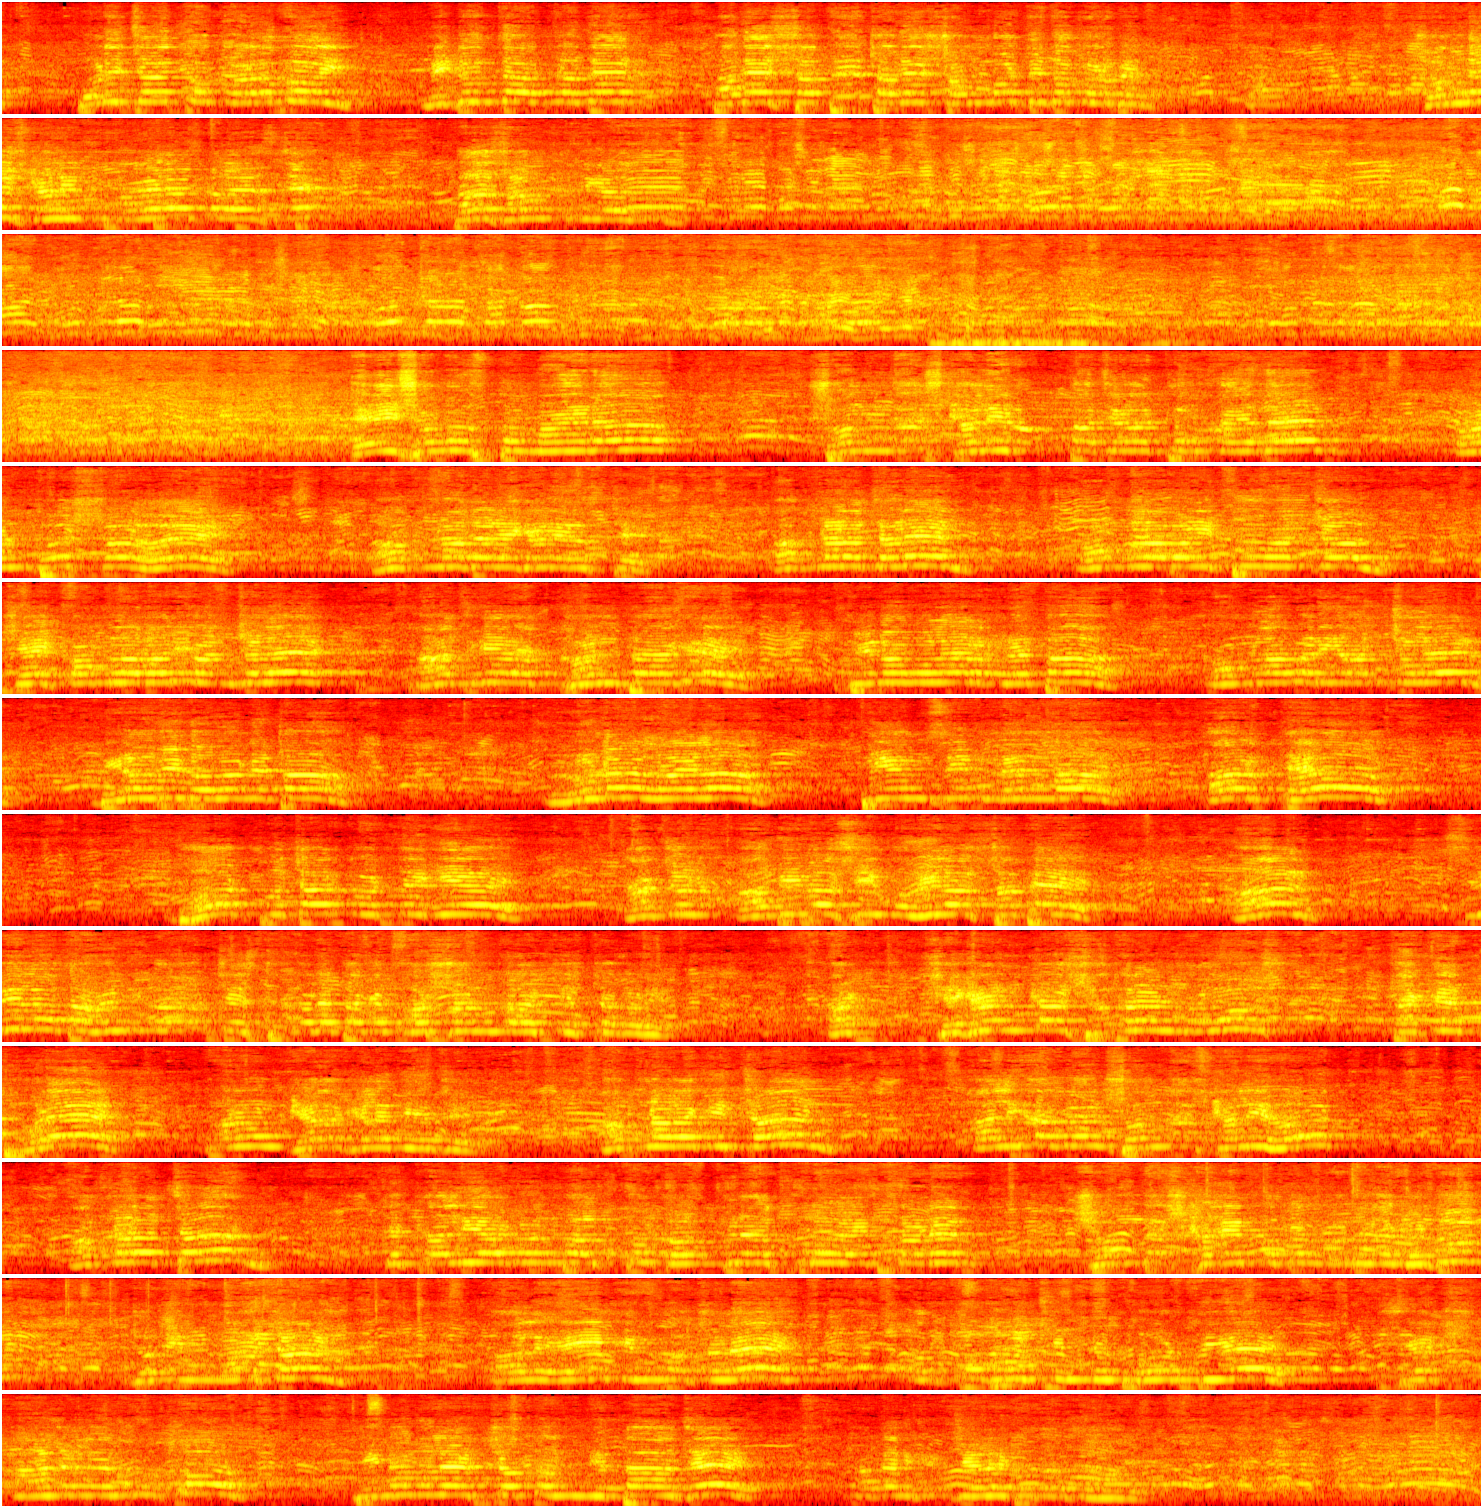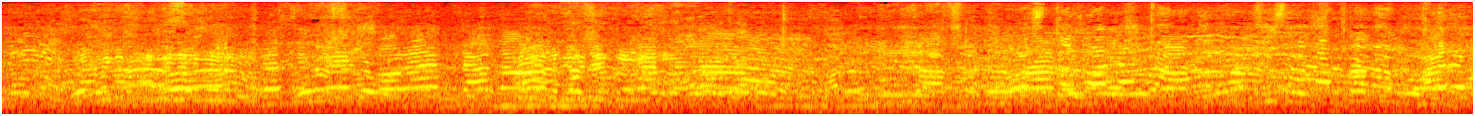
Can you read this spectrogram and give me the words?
পরিচয় তো করাবই। মিঠুনদা আপনাদের, তাদের সাথে তাদের সম্বর্ধিত করবেন। সন্দেশখালীর মায়েরা তারা এসছে। এই সমস্ত মায়েরা সন্দেশখালীর অত্যাচারিত মায়েদের কণ্ঠস্বর হয়ে আপনাদের এখানে এসছে আপনারা জানেন, কমলাবাড়ি টু অঞ্চল, সেই কমলাবাড়ি অঞ্চলে আজকে এক ঘণ্টা আগে তৃণমূলের নেতা, কমলাবাড়ি অঞ্চলের বিরোধী দলনেতা রুনা লয়লা, টিএমসির মেম্বার তার ভোট প্রচার করতে গিয়ে একজন আদিবাসী মহিলার সাথে আর শ্লীলতা হানি করার চেষ্টা করে, তাকে ধর্ষণ করার চেষ্টা করে। আর সেখানকার সাধারণ মানুষ তাকে ধরে দারুণ খেলা খেলে দিয়েছে। আপনারা কি চান কালিয়াগঞ্জ সন্দেশ খালি হোক? আপনারা চান যে কালিয়াগঞ্জ দক্ষিণাত্র এই ধরনের সন্দেশ খালির মতন ঘটনা ঘটুক? যদি না চান তাহলে এই তিন বছরে অত্যভুল চিহ্নে ভোট দিয়ে শেখ শাহজাহানের মতো তৃণমূলের যত নেতা আছে তাদেরকে জেলে ঢুকতে হবে। বাইরে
